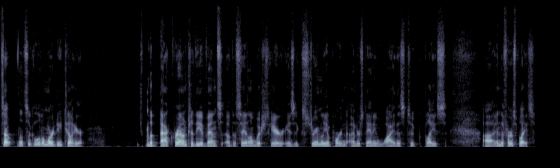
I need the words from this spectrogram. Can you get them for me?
So let's look a little more detail here. The background to the events of the Salem witch scare is extremely important to understanding why this took place uh, in the first place.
